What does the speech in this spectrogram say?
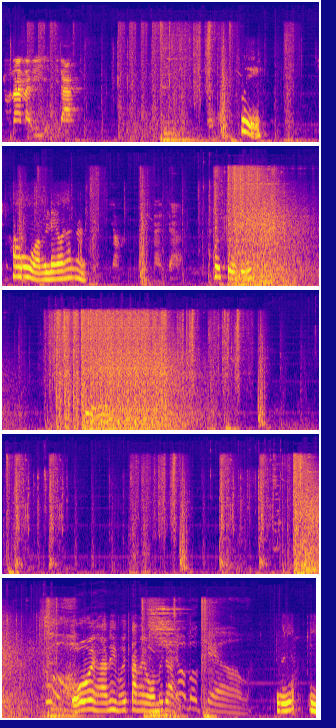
อยู่นั่นนะพี่พี่ดาเฮ้ย เข้าหัวไปแล้วนั่นน่ะยังน่าจะพูดเจ็บเลยเฮ้ยโอ้ยฮานี่มันตั้งไอวอลไม่ได้ Double kill. เฮ้ยอี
